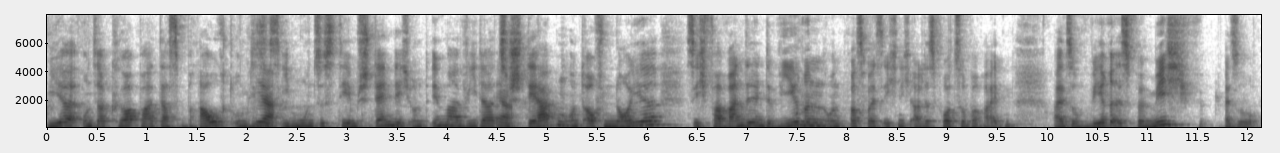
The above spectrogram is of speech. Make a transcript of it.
wir, unser Körper das braucht, um dieses ja. Immunsystem ständig und immer wieder ja. zu stärken und auf neue, sich verwandelnde Viren mhm. und was weiß ich nicht alles vorzubereiten. Also wäre es für mich, also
